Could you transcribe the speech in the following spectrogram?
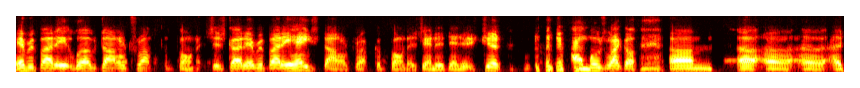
everybody loves Donald Trump components. It's got everybody hates Donald Trump components in it, and it's just almost like a um, uh, uh, a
